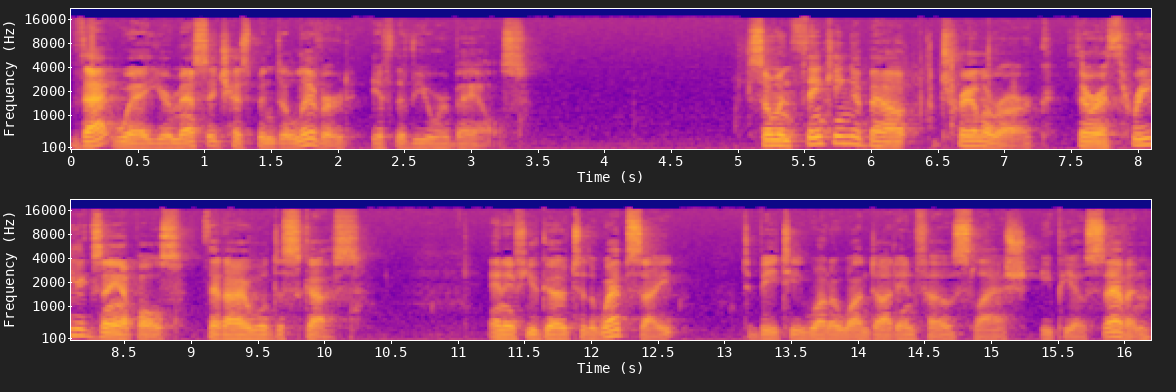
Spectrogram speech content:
That way, your message has been delivered if the viewer bails. So, in thinking about trailer arc, there are three examples that I will discuss. And if you go to the website, to bt101.info slash EPO7,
